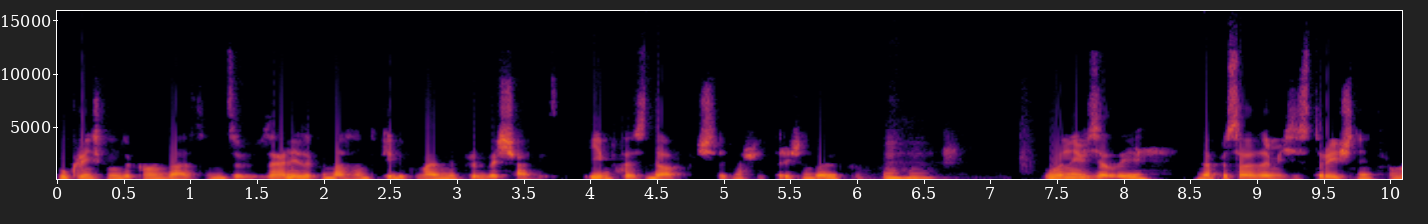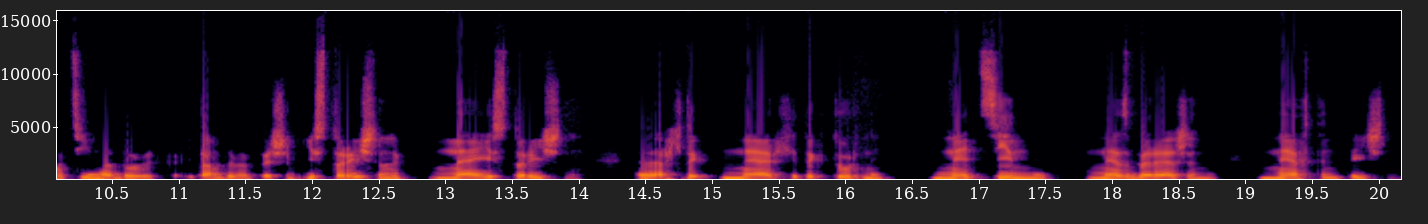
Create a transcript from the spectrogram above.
в українському законодавстві. Ну, це взагалі законодавство такий документ не передбачає. Їм хтось дав почитати нашу історичну довідку. Вони взяли, написали замість історична інформаційна довідка, і там, де ми пишемо історичний, вони не історичний, Е, архітек... не архітектурний, не цінний, не збережений, не автентичний.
